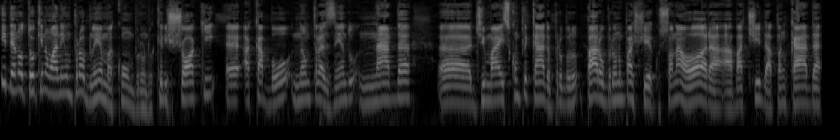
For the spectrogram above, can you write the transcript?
e denotou que não há nenhum problema com o Bruno. Aquele choque eh, acabou não trazendo nada uh, de mais complicado pro, para o Bruno Pacheco. Só na hora, a batida, a pancada,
